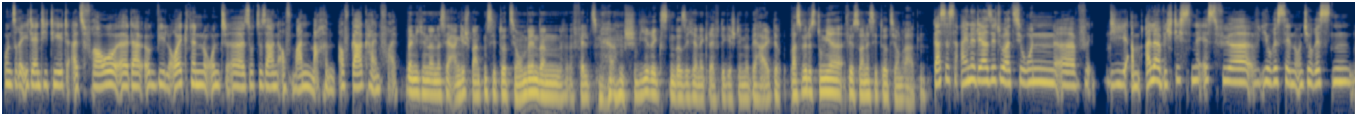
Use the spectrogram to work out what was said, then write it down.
unsere Identität als Frau äh, da irgendwie leugnen und äh, sozusagen auf Mann machen. Auf gar keinen Fall. Wenn ich in einer sehr angespannten Situation bin, dann fällt es mir am schwierigsten, dass ich eine kräftige Stimme behalte. Was würdest du mir für so eine Situation raten? Das ist eine der Situationen, äh, die am allerwichtigsten ist für Juristinnen und Juristen,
